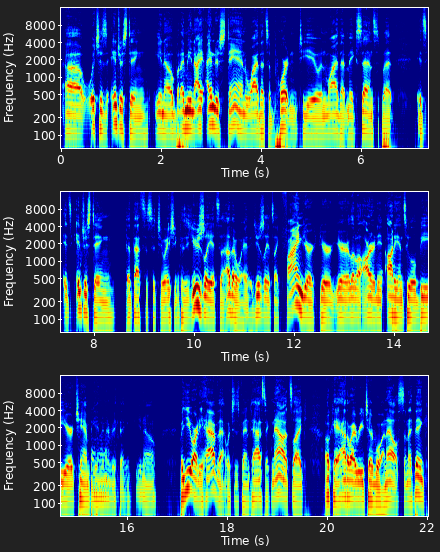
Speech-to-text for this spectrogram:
Uh, which is interesting, you know, but I mean, I, I understand why that's important to you and why that makes sense, but it's, it's interesting that that's the situation because usually it's the other way. Usually it's like find your, your, your little audience who will be your champion and everything, you know, but you already have that, which is fantastic. Now it's like, okay, how do I reach everyone else? And I think,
